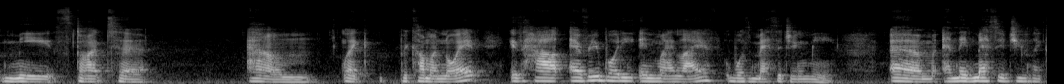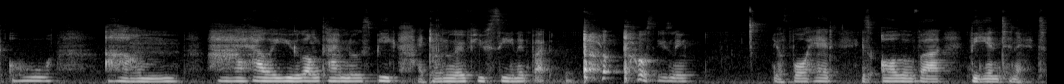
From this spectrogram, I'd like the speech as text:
me start to um, like become annoyed is how everybody in my life was messaging me. Um, and they'd message you like, oh, um, hi, how are you? Long time no speak. I don't know if you've seen it, but excuse me, your forehead is all over the internet.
